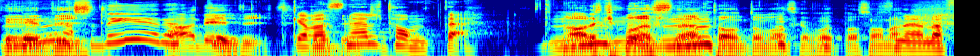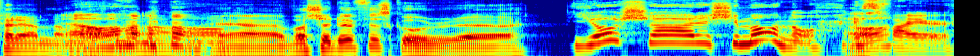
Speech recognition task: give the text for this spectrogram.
Det är dyrt. Alltså, det är rätt Ja, det är dyrt. dyrt. Ska Det vara snäll dyrt. Tomte. Ja, det kan vara en snäll tomt om man ska få ett par sådana. Snälla föräldrar. Ja. Ja. Eh, vad kör du för skor? Eh, Jag kör Shimano Ja. S-Fire.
